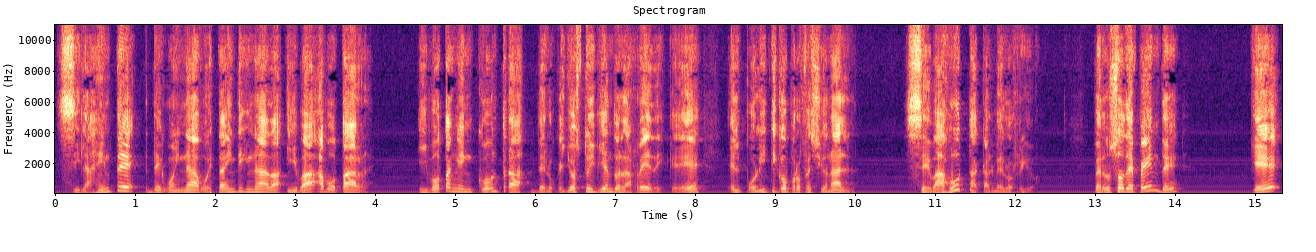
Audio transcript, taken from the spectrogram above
si la gente de Guaynabo está indignada y va a votar y votan en contra de lo que yo estoy viendo en las redes, que es el político profesional, se va justa a Carmelo Río. Pero eso depende que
